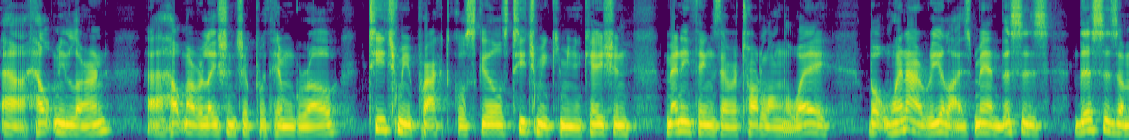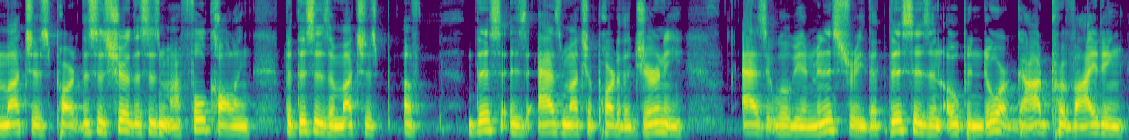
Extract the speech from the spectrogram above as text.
uh, help me learn, uh, help my relationship with Him grow, teach me practical skills, teach me communication, many things that were taught along the way. But when I realized, man, this is this is a much as part. This is sure this isn't my full calling, but this is a much as of this is as much a part of the journey as it will be in ministry. That this is an open door. God providing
